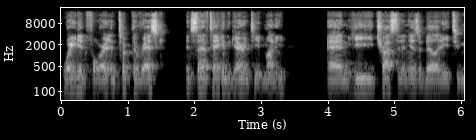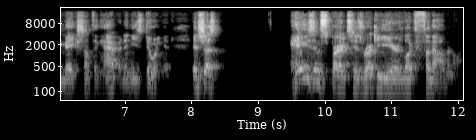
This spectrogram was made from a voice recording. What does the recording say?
waited for it and took the risk instead of taking the guaranteed money. And he trusted in his ability to make something happen, and he's doing it. It's just Hayes and spurts, his rookie year looked phenomenal.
